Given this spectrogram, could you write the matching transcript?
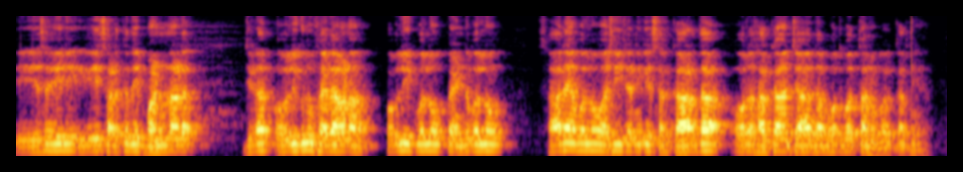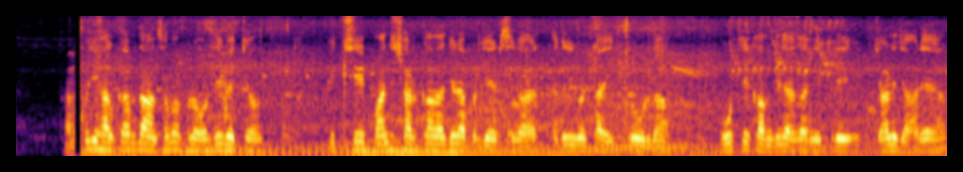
ਤੇ ਇਸ ਲਈ ਇਹ ਸੜਕ ਦੇ ਬਣਨ ਨਾਲ ਜਿਹੜਾ ਪਬਲਿਕ ਨੂੰ ਫਾਇਦਾ ਹੋਣਾ ਪਬਲਿਕ ਵੱਲੋਂ, ਪਿੰਡ ਵੱਲੋਂ, ਸਾਰਿਆਂ ਵੱਲੋਂ ਅਸੀਂ ਜਾਣੀ ਕਿ ਸਰਕਾਰ ਦਾ ਔਰ ਹਲਕਾ ਇੰਚਾਰਜ ਦਾ ਬਹੁਤ ਬਹੁਤ ਧੰਨਵਾਦ ਕਰਦੇ ਹਾਂ। ਜੀ, ਹਲਕਾ ਵਿਧਾਨ ਸਭਾ ਫਲੋਰ ਦੇ ਵਿੱਚ ਪਿੱਛੇ ਪੰਜ ਸੜਕਾਂ ਦਾ ਜਿਹੜਾ ਪ੍ਰੋਜੈਕਟ ਸੀਗਾ, ਤਕਰੀਬਨ 2.5 ਕਰੋੜ ਦਾ ਉਹ ਤੇ ਕੰਮ ਜਿਹੜਾ ਹੈਗਾ ਨਿਪਰੇ ਚੜ੍ਹ ਜਾ ਰਿਹਾ ਆ।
